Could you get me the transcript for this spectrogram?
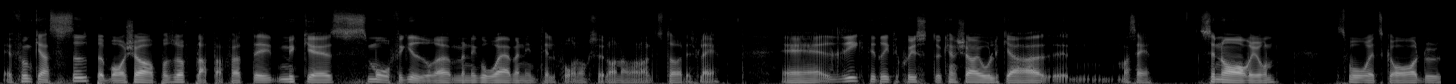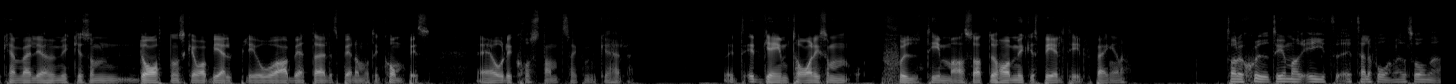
Det funkar superbra att köra på surfplatta för att det är mycket små figurer men det går även i en telefon också idag när man har lite större display. Eh, riktigt, riktigt schysst. Du kan köra olika, eh, vad säger, scenarion, svårighetsgrad och du kan välja hur mycket som datorn ska vara behjälplig och arbeta eller spela mot en kompis. Eh, och det kostar inte särskilt mycket heller. Ett, ett game tar liksom sju timmar så att du har mycket speltid för pengarna. Tar det sju timmar i i telefon eller så med.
